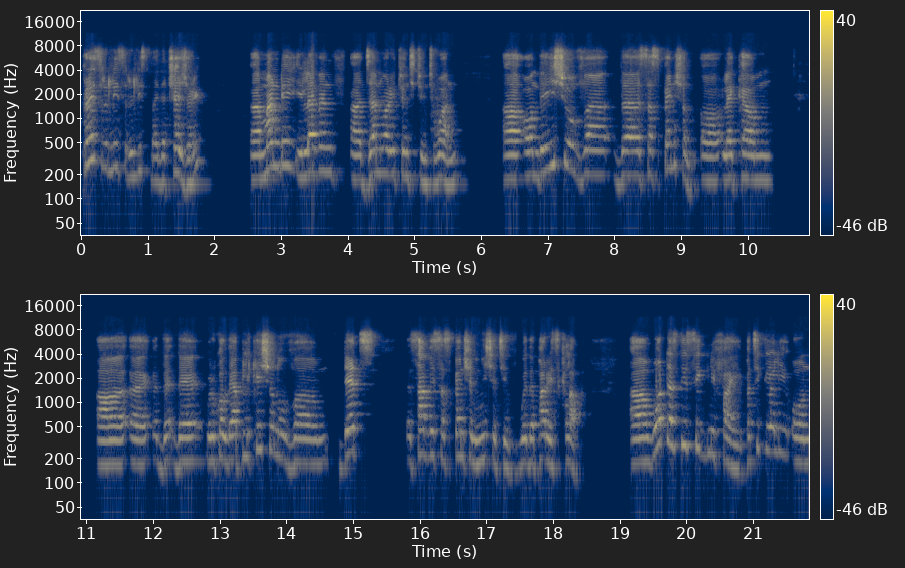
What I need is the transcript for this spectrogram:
press release released by the Treasury, uh, Monday, 11th uh, January 2021, uh, on the issue of uh, the suspension, or like um, uh, uh, the, the we call the application of um, debt service suspension initiative with the Paris Club. what does this signify, particularly on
